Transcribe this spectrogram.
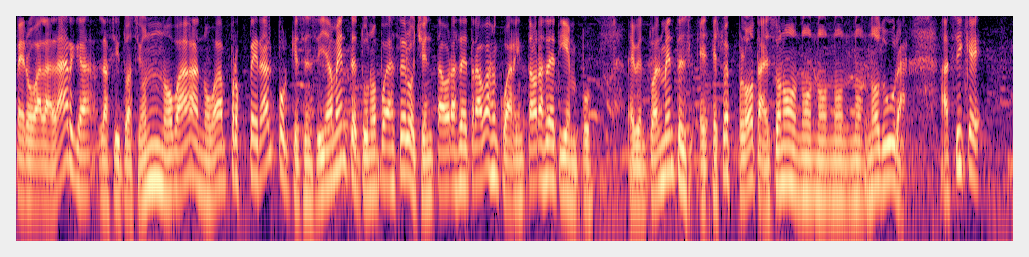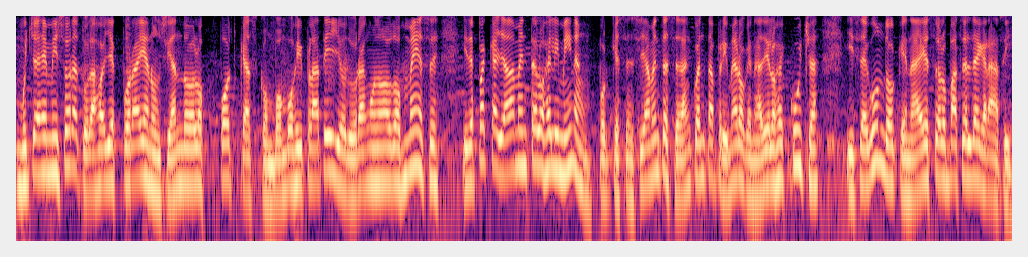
pero a la larga la situación no va, no va a prosperar porque sencillamente tú no puedes hacer 80 horas de trabajo en 40 horas de tiempo. Eventualmente e, eso explota, eso no, no, no, no, no dura. Así que muchas emisoras, tú las oyes por ahí anunciando los podcasts con bombos y platillos, duran uno o dos meses y después calladamente los eliminan porque sencillamente se dan cuenta primero que nadie los escucha y segundo que nadie se los va a hacer de gratis.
